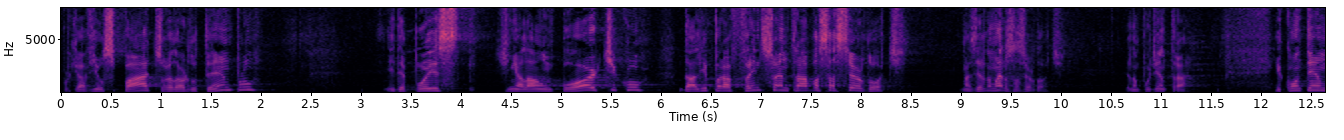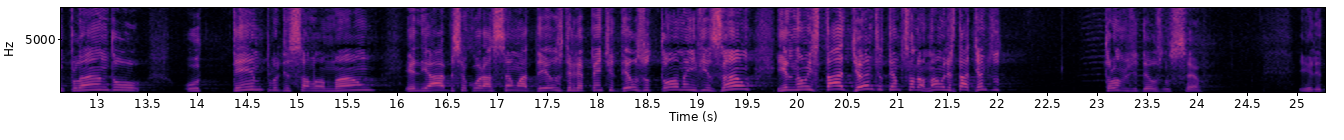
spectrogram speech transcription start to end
Porque havia os pátios ao redor do templo, e depois tinha lá um pórtico, dali para frente só entrava sacerdote. Mas ele não era sacerdote, ele não podia entrar. E contemplando o templo de Salomão, ele abre seu coração a Deus, de repente Deus o toma em visão, e ele não está diante do templo de Salomão, ele está diante do trono de Deus no céu. E ele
